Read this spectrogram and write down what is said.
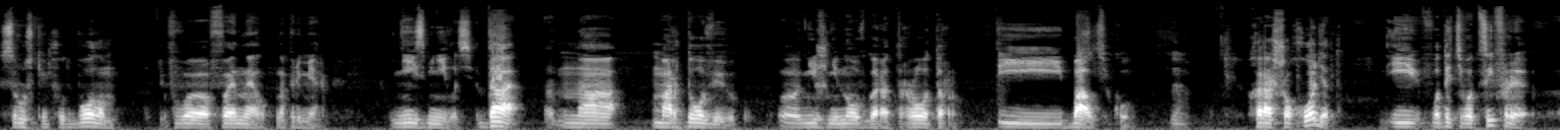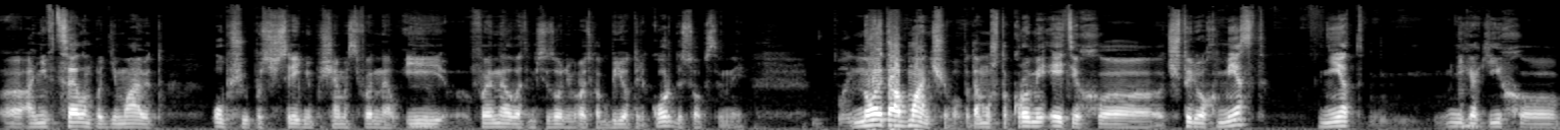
с русским футболом в ФНЛ, например, не изменилось. Да, на Мордовию, э, Нижний Новгород, Ротор и Балтику Да. хорошо ходят, и вот эти вот цифры, э, они в целом поднимают общую среднюю посещаемость ФНЛ. И ФНЛ в этом сезоне вроде как бьет рекорды собственные. Но это обманчиво, потому что кроме этих э, четырех мест нет никаких э,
